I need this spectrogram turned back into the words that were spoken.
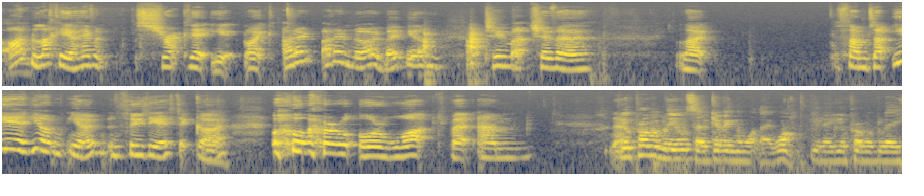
I'm lucky I haven't struck that yet. Like I don't I don't know, maybe I'm too much of a like thumbs up, yeah, yeah, I'm, you know, enthusiastic guy. Or or what, but um no. You're probably also giving them what they want. You know, you're probably,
